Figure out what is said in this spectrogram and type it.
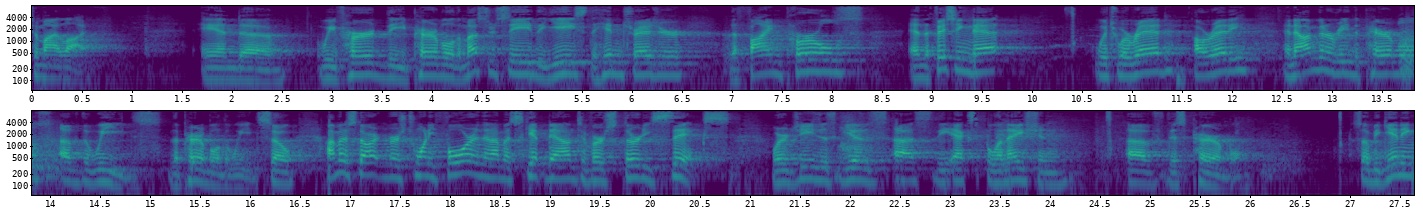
to my life? And uh, we've heard the parable of the mustard seed, the yeast, the hidden treasure, the fine pearls, and the fishing net, which were read already. And now I'm going to read the parables of the weeds, the parable of the weeds. So I'm going to start in verse 24 and then I'm going to skip down to verse 36 where Jesus gives us the explanation of this parable. So, beginning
